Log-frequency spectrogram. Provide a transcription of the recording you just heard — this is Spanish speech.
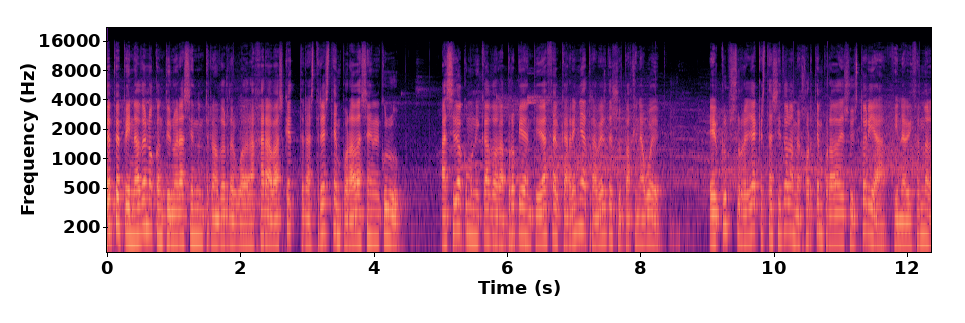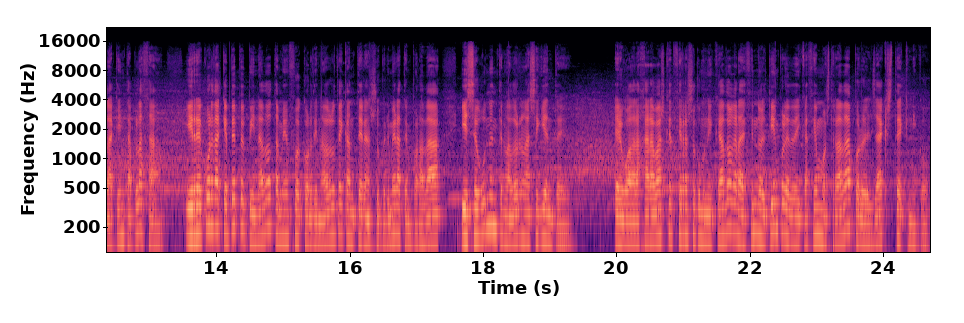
Pepe Peinado no continuará siendo entrenador del Guadalajara Basket tras tres temporadas en el club. Ha sido comunicado a la propia entidad alcarreña a través de su página web. El club subraya que esta ha sido la mejor temporada de su historia, finalizando en la quinta plaza, y recuerda que Pepe Peinado también fue coordinador de cantera en su primera temporada y segundo entrenador en la siguiente. El Guadalajara Basket cierra su comunicado agradeciendo el tiempo y la dedicación mostrada por el Jacks técnico.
